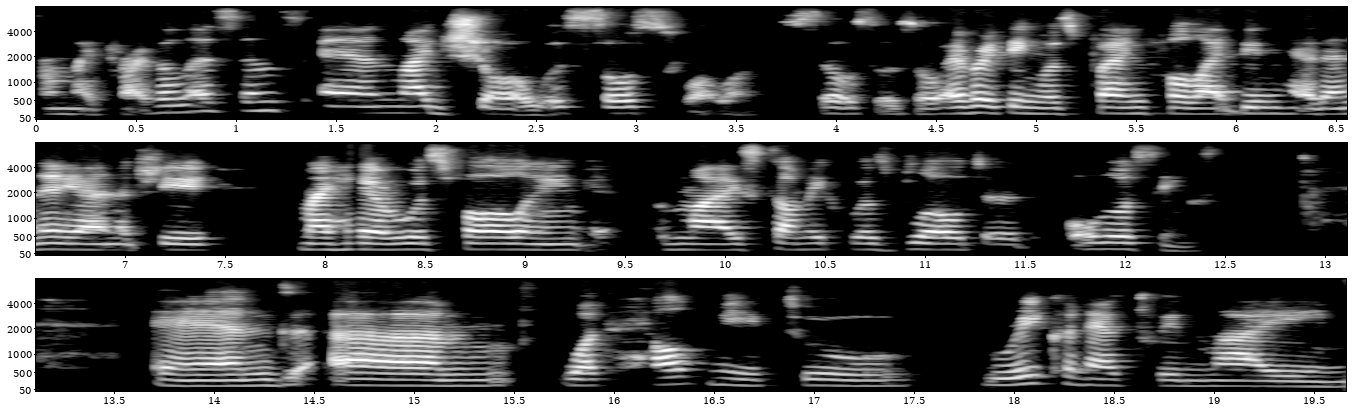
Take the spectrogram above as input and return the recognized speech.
from my driver lessons, and my jaw was so swollen, so so so. Everything was painful. I didn't have any energy. My hair was falling. My stomach was bloated. All those things. And um, what helped me to reconnect with my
